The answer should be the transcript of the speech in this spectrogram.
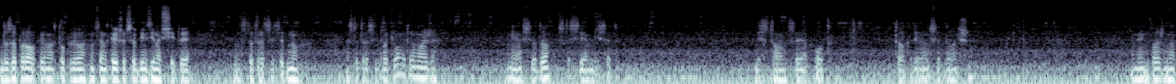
До заправки у нас топливо, ну це скоріше все бензина щитує. На 131, на 132 км майже. Ні, сюди 170. Дистанція от. Так, дивимося далі. Він важно.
